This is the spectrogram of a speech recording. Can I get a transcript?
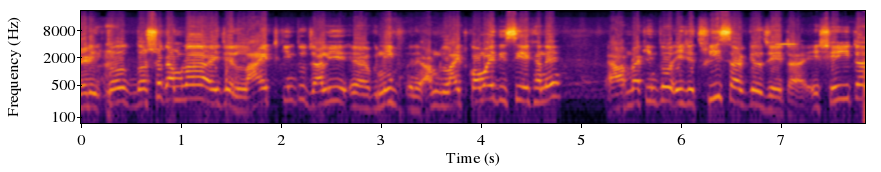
রেডি তো দর্শক আমরা এই যে লাইট কিন্তু জ্বালিয়ে আমরা লাইট কমাই দিছি এখানে। আমরা কিন্তু এই যে থ্রি সার্কেল যে এটা সেইটা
